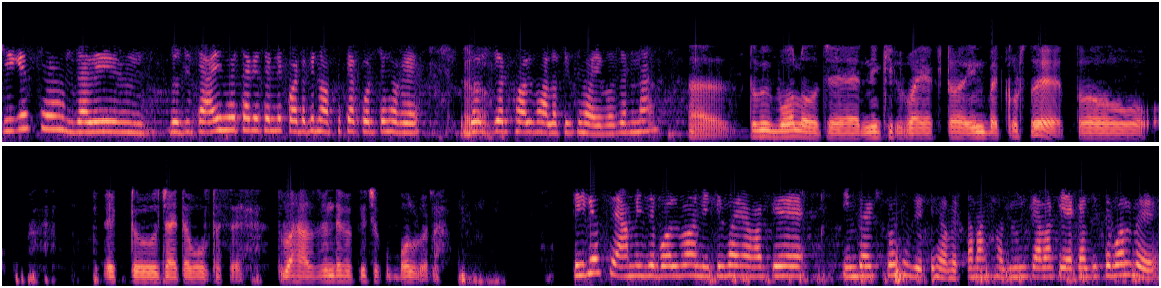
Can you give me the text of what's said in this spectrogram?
ঠিক আছে তাহলে যদি তাই হয়ে থাকে তাহলে কটা দিন অপেক্ষা করতে হবে। ধৈর্যের ফল ভালো কিছু হয় বোঝেন না? তুমি বলো যে নিখিল ভাই একটা ইনভাইট করছে তো একটু যাইতে বলতেছে। তোমার হাজবেন্ড দেখো কিছু বলবে না। ঠিক আছে আমি যে বলব নিখিল ভাই আমাকে ইনভাইট করতে যেতে হবে। তা আমার হাজবেন্ডকে আমাকে একা যেতে বলবে?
